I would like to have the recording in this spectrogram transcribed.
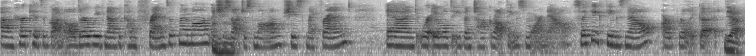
um, her kids have gotten older, we've now become friends with my mom, and she's not just mom; she's my friend, and we're able to even talk about things more now. So I think things now are really good. Yeah.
